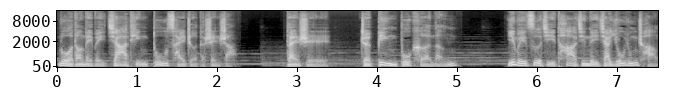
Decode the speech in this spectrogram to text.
落到那位家庭独裁者的身上，但是这并不可能，因为自己踏进那家游泳场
